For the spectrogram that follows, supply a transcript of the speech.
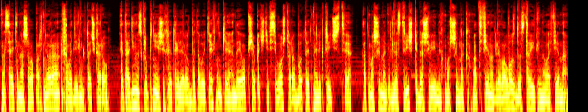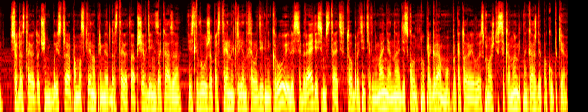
На сайте нашего партнера холодильник.ру. Это один из крупнейших ритейлеров бытовой техники, да и вообще почти всего, что работает на электричестве. От машинок для стрижки до швейных машинок, от фена для волос до строительного фена. Все доставят очень быстро. По Москве, например, доставят вообще в день заказа. Если вы уже постоянный клиент холодильник.ру или собираетесь им стать, то обратите внимание на дисконтную программу, по которой вы сможете сэкономить на каждой покупке.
